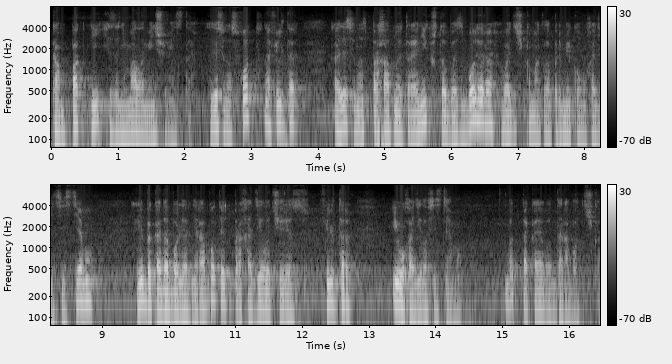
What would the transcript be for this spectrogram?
компактнее и занимало меньше места. Здесь у нас вход на фильтр, а здесь у нас проходной тройник, чтобы с бойлера водичка могла прямиком уходить в систему, либо когда бойлер не работает, проходила через фильтр и уходила в систему. Вот такая вот доработочка.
